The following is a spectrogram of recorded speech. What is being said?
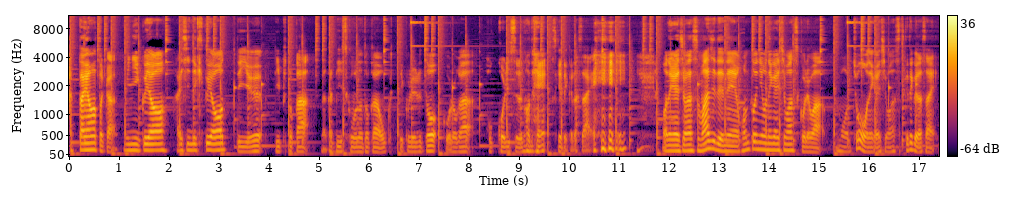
買ったよとか、見に行くよ、配信で聞くよっていうリプとか、なんか Discord とか送ってくれると心がほっこりするので、つけてください。お願いします。マジでね、本当にお願いします、これは。もう超お願いします。つけてください。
